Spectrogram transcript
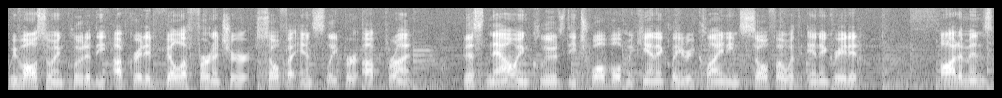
We've also included the upgraded Villa furniture, sofa, and sleeper up front. This now includes the 12 volt mechanically reclining sofa with integrated ottomans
